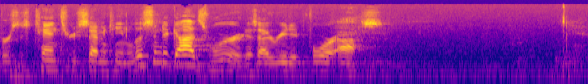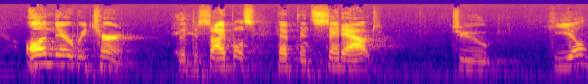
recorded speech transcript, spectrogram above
verses 10 through 17, listen to God's word as I read it for us. On their return, the disciples have been sent out to heal,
